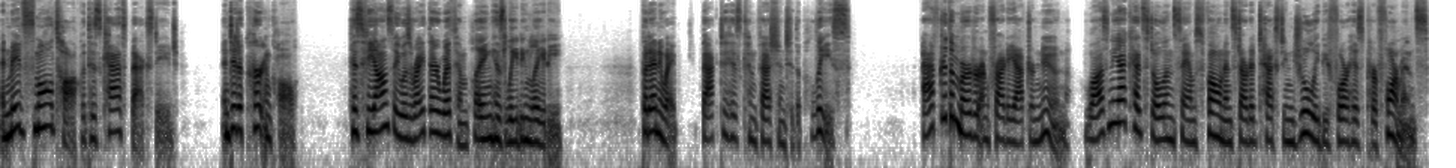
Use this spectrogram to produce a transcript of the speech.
and made small talk with his cast backstage, and did a curtain call. His fiancee was right there with him playing his leading lady. But anyway, back to his confession to the police. After the murder on Friday afternoon, Wozniak had stolen Sam's phone and started texting Julie before his performance.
